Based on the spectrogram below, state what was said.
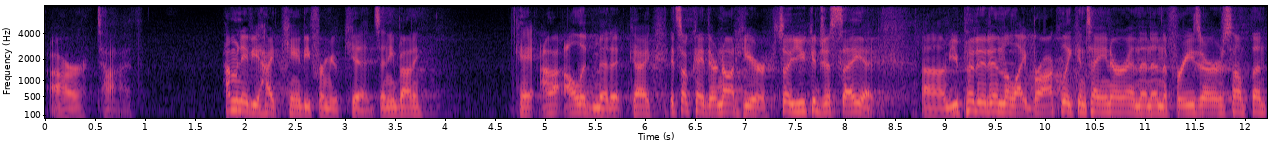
our tithe. How many of you hide candy from your kids? Anybody? Okay, I'll admit it, okay? It's okay, they're not here, so you can just say it. Um, you put it in the like broccoli container and then in the freezer or something.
